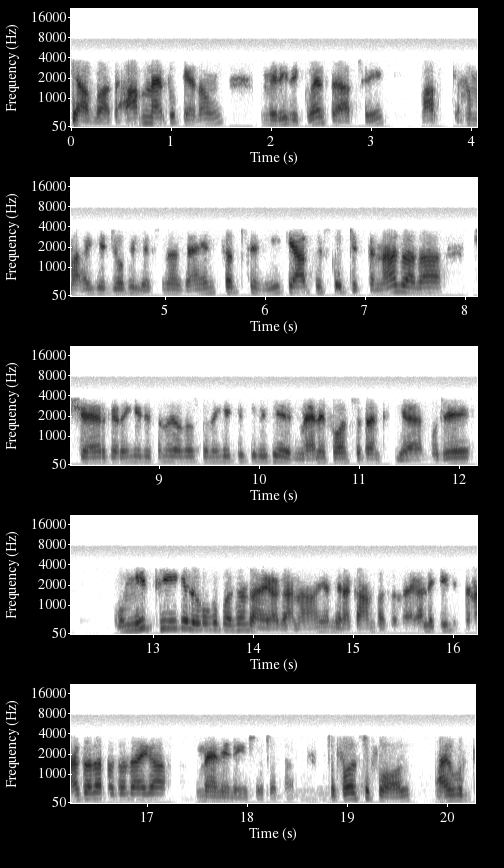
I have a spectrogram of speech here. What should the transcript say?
क्या बात है। आप मैं तो कह रहा हूँ मेरी रिक्वेस्ट है आपसे आप हमारे ये जो भी लिसनर्स हैं इन सबसे भी कि आप इसको जितना ज़्यादा शेयर करेंगे जितना ज़्यादा सुनेंगे क्योंकि देखिए मैंने फ़र्स्ट अटेम्प्ट किया है। मुझे उम्मीद थी कि लोगों को पसंद आएगा गाना या मेरा काम पसंद आएगा लेकिन इतना ज़्यादा पसंद आएगा मैंने नहीं सोचा था। तो first of all I would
